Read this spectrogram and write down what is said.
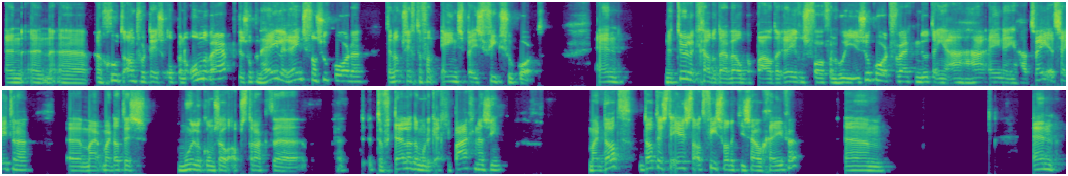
een, een, uh, een goed antwoord is op een onderwerp, dus op een hele range van zoekwoorden, ten opzichte van één specifiek zoekwoord. En natuurlijk gelden daar wel bepaalde regels voor van hoe je je zoekwoordverwerking doet en je AH1 en je H2, et cetera. Uh, maar, maar dat is moeilijk om zo abstract uh, te vertellen. Dan moet ik echt je pagina zien. Maar dat, dat is het eerste advies wat ik je zou geven. Um, en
